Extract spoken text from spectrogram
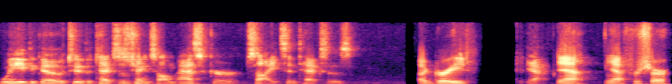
We need to go to the Texas Mm-hmm. Chainsaw Massacre sites in Texas. Agreed. Yeah. Yeah, yeah, for sure.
